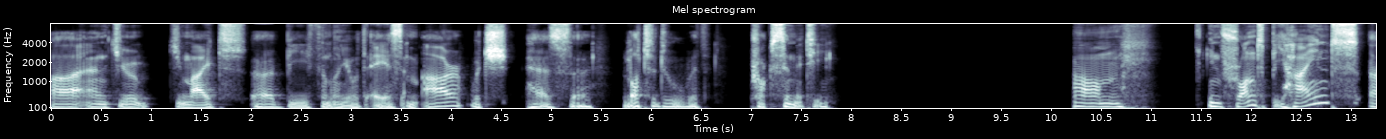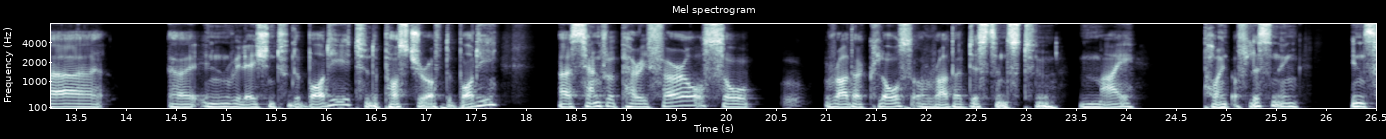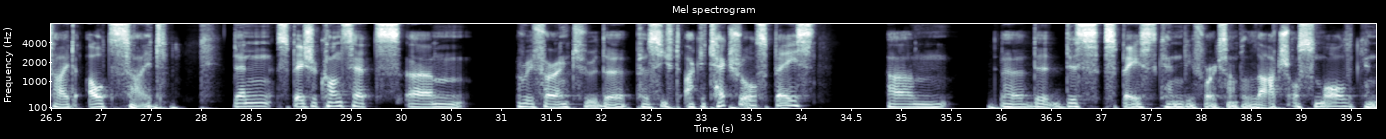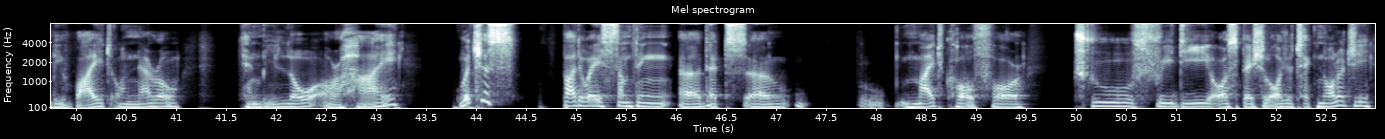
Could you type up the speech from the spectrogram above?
Uh, and you you might uh, be familiar with ASMR, which has lot to do with proximity. Um, in front, behind, uh, uh in relation to the body, to the posture of the body, uh, central peripheral, so rather close or rather distance to my point of listening, inside, outside. Then spatial concepts um, referring to the perceived architectural space. Um, uh, the, this space can be, for example, large or small. It can be wide or narrow, can be low or high, which is, by the way, something uh, that uh, might call for true 3D or spatial audio technology.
